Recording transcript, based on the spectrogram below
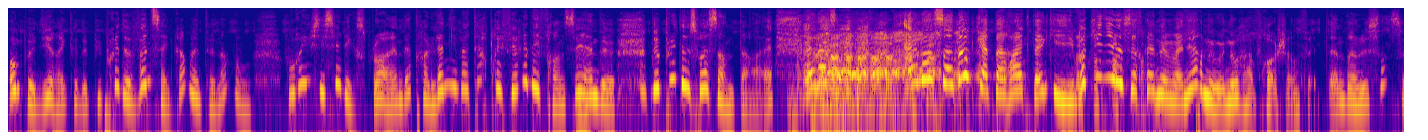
on, peut dire que depuis près de 25 ans maintenant, vous, vous réussissez l'exploit d'être l'animateur préféré des Français hein, de, plus de 60 ans. Hein. Elle a, elle a sa cataracte hein, qui, qui d'une certaine manière nous, nous rapproche en fait, dans le sens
